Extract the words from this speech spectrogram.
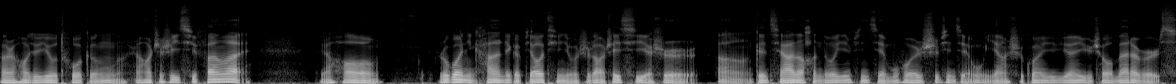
然后就又拖更了。然后这是一期番外，然后如果你看了这个标题，你就知道这期也是嗯，跟其他的很多音频节目或者视频节目一样，是关于元宇宙 （Metaverse）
